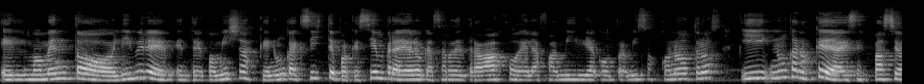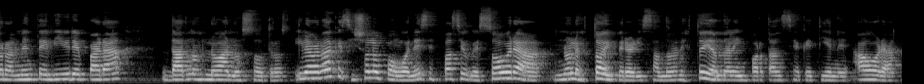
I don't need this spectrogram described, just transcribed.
el momento libre, entre comillas, que nunca existe porque siempre hay algo que hacer del trabajo, de la familia, compromisos con otros y nunca nos queda ese espacio realmente libre para dárnoslo a nosotros. Y la verdad que si yo lo pongo en ese espacio que sobra, no lo estoy priorizando, no le estoy dando la importancia que tiene. Ahora,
